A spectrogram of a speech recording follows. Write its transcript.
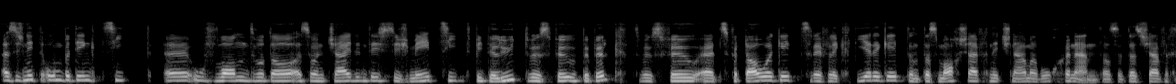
es ist nicht unbedingt Zeitaufwand, der da so entscheidend ist. Es ist mehr Zeit bei den Leuten, weil es viel bewirkt, weil es viel äh, zu verdauen gibt, zu reflektieren gibt und das machst du einfach nicht schnell am Wochenende. Also das ist einfach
